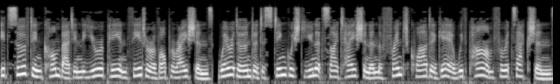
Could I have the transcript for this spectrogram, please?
It served in combat in the European Theatre of Operations, where it earned a Distinguished Unit Citation and the French Croix de Guerre with Palm for its actions.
